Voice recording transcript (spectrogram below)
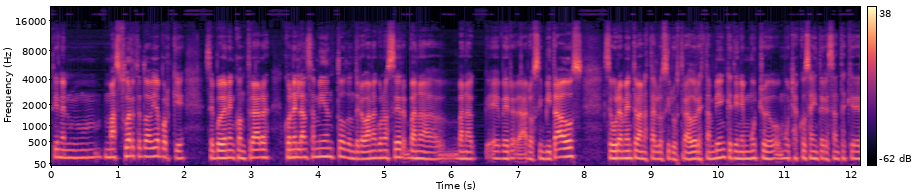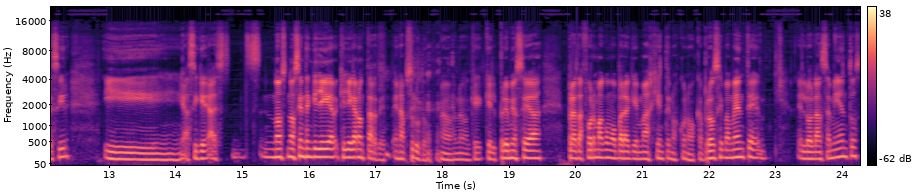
tienen más suerte todavía porque se pueden encontrar con el lanzamiento, donde lo van a conocer, van a, van a eh, ver a los invitados, seguramente van a estar los ilustradores también, que tienen mucho, muchas cosas interesantes que decir, y así que no, no sienten que, que llegaron tarde, en absoluto, que, que el premio sea plataforma como para que más gente nos conozca. Próximamente en los lanzamientos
